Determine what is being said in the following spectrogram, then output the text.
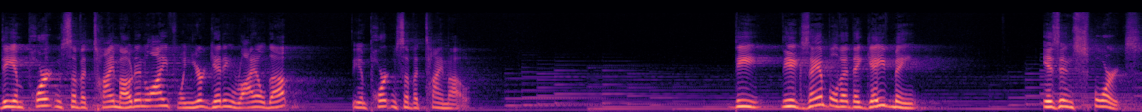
the importance of a timeout in life when you're getting riled up, the importance of a timeout. The, the example that they gave me is in sports.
